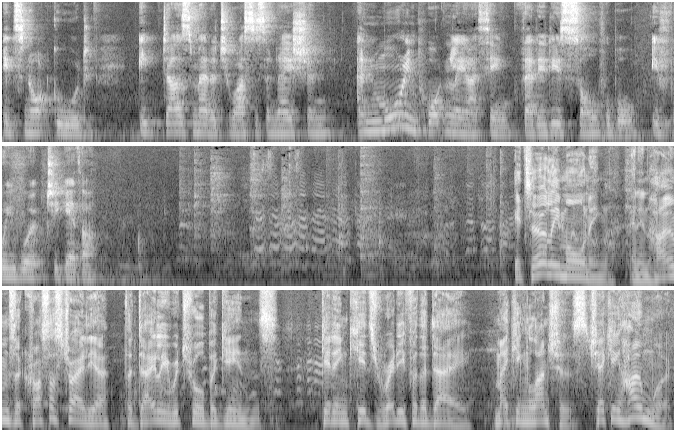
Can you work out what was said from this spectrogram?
it's not good, it does matter to us as a nation, and more importantly, I think that it is solvable if we work together. It's early morning, and in homes across Australia, the daily ritual begins. Getting kids ready for the day, making lunches, checking homework,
